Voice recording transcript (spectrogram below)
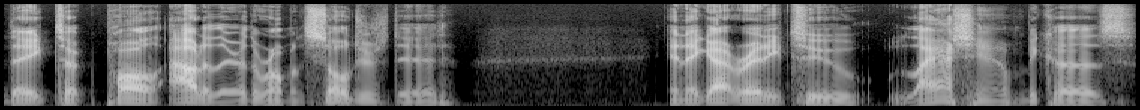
they took Paul out of there, the Roman soldiers did, and they got ready to lash him because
